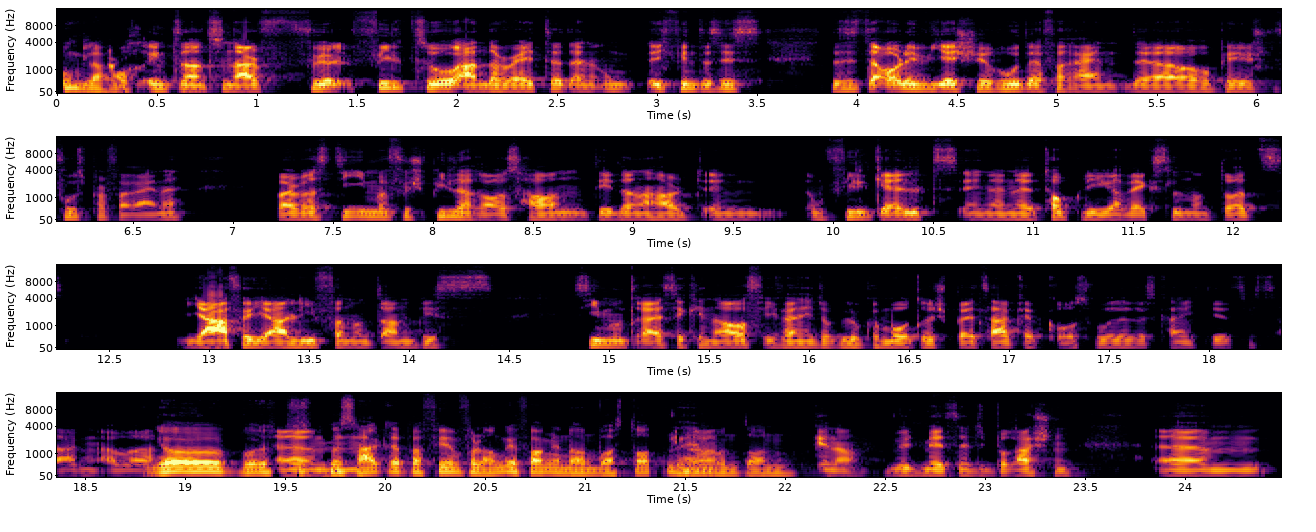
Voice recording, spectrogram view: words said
unglaublich. Auch international viel, viel zu underrated. Ein, ich finde, das ist, das ist der Olivier Giroud der Verein, der europäischen Fußballvereine. Weil was die immer für Spieler raushauen, die dann halt in, um viel Geld in eine Top-Liga wechseln und dort Jahr für Jahr liefern und dann bis 37 hinauf. Ich weiß nicht, ob Luka Modric bei Zagreb groß wurde, das kann ich dir jetzt nicht sagen, aber ja, ähm, bei Zagreb auf jeden Fall angefangen, dann war es Tottenham Genau. und dann. Genau, würde mir jetzt nicht überraschen. Ähm,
